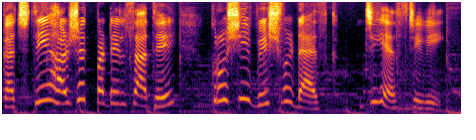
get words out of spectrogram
કચ્છથી હર્ષદ પટેલ સાથે કૃષિ વિશ્વ ડેસ્ક, જીએસટીવી.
